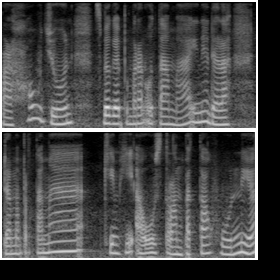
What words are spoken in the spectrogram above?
Park Hao Jun sebagai pemeran utama. Ini adalah drama pertama Kim Hee Aw setelah 4 tahun ya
